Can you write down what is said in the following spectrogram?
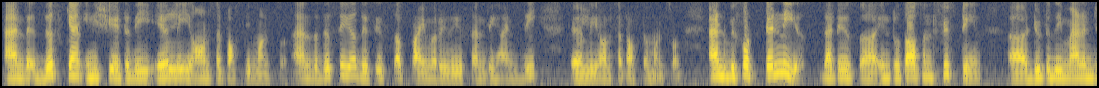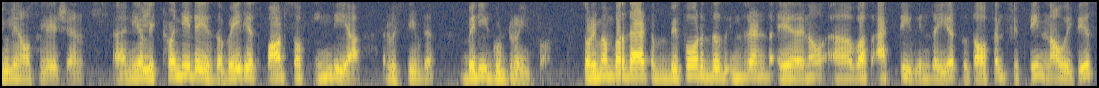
and this can initiate the early onset of the monsoon. And this year, this is the primary reason behind the early onset of the monsoon. And before 10 years, that is uh, in 2015, uh, due to the Madden-Julian oscillation, uh, nearly 20 days, the various parts of India received very good rainfall. So remember that before this incident, uh, you know, uh, was active in the year 2015. Now it is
